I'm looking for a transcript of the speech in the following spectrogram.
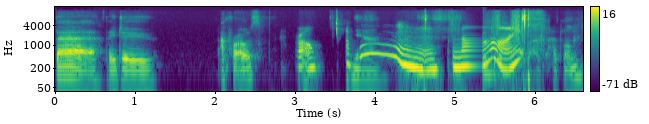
there they do aperols. Aperol. Yeah. Hmm, nice. I had one.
